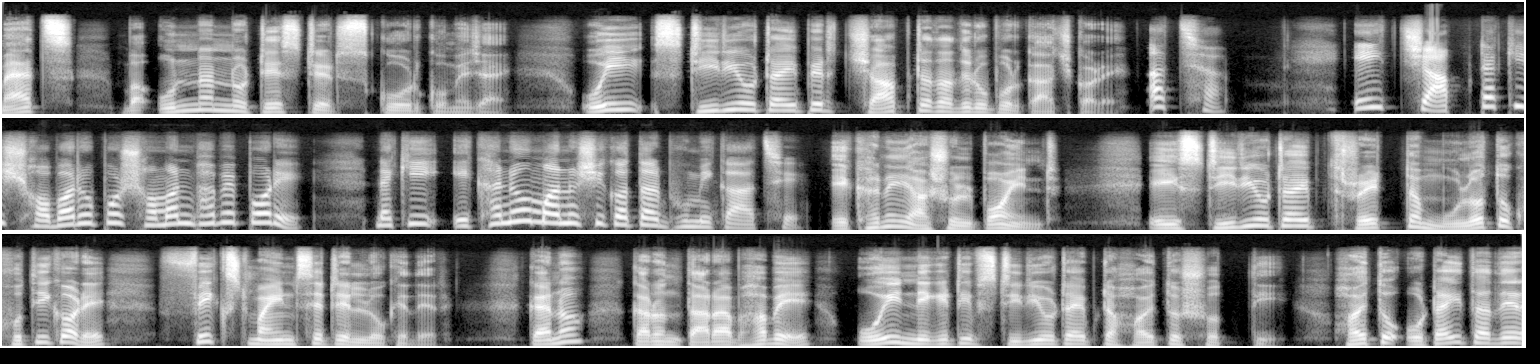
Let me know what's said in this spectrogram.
ম্যাথস বা অন্যান্য টেস্টের স্কোর কমে যায়। ওই স্টিরিওটাইপের চাপটা তাদের উপর কাজ করে। আচ্ছা এই চাপটা কি সবার ওপর সমানভাবে পড়ে নাকি এখানেও মানসিকতার ভূমিকা আছে? এখানেই আসল পয়েন্ট। এই স্টিরিওটাইপ থ্রেটটা মূলত ক্ষতি করে ফিক্সড মাইন্ডসেটের লোকেদের। কেন? কারণ তারা ভাবে ওই নেগেটিভ স্টিরিওটাইপটা হয়তো সত্যি হয়তো ওটাই তাদের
